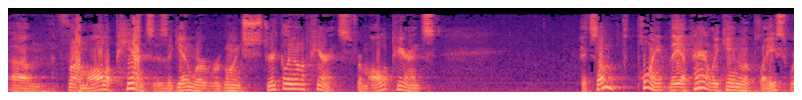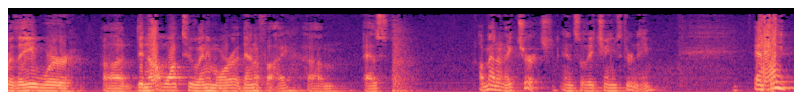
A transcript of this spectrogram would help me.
um, from all appearances, again, we're, we're going strictly on appearance. From all appearance, at some point, they apparently came to a place where they were uh, did not want to anymore identify um, as a Mennonite church, and so they changed their name. And any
